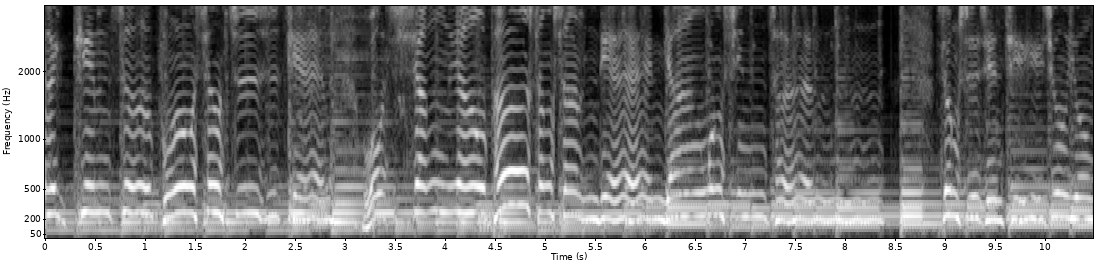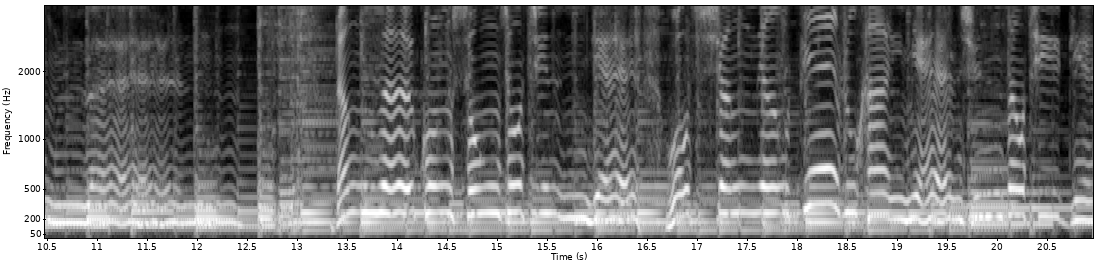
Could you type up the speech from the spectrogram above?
在天色破晓之前，我想要爬上山巅，仰望星辰，向时间祈求永远。当月光送走今夜，我想要跌入海面，寻找起点，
